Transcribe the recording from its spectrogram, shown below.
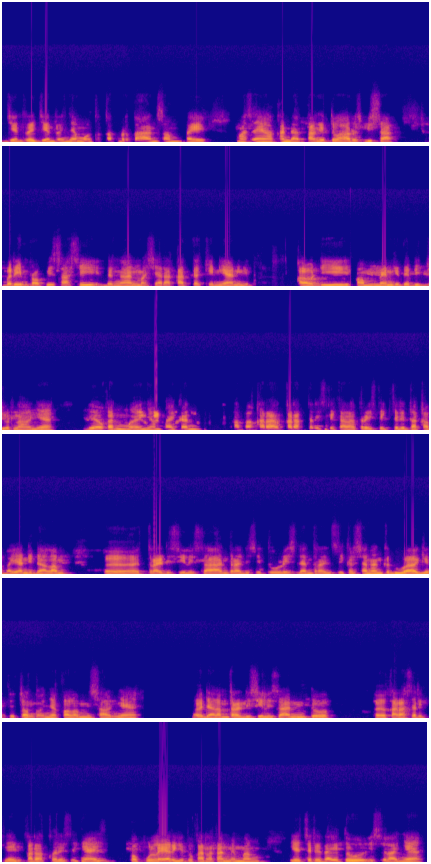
genre-genrenya mau tetap bertahan sampai masa yang akan datang itu harus bisa berimprovisasi dengan masyarakat kekinian gitu. Kalau di pamen gitu ya, di jurnalnya beliau kan menyampaikan apa karakteristik-karakteristik cerita Kabayan di dalam eh, tradisi lisan, tradisi tulis dan tradisi kesanan kedua gitu. Contohnya kalau misalnya eh, dalam tradisi lisan itu eh, karakteristiknya karakteristiknya populer gitu karena kan memang ya cerita itu istilahnya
